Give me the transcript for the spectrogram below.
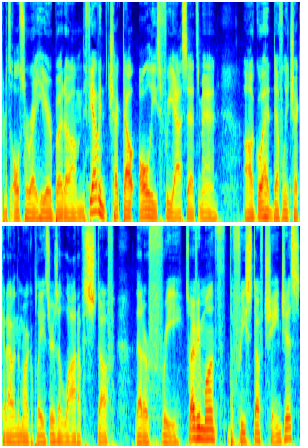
but it's also right here. But um, if you haven't checked out all these free assets, man, uh, go ahead definitely check it out in the Marketplace. There's a lot of stuff that are free. So every month, the free stuff changes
